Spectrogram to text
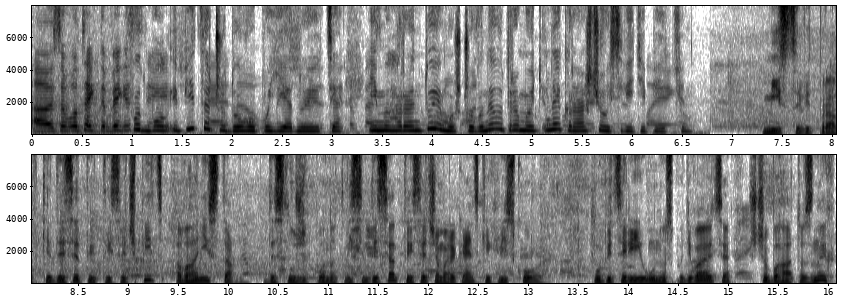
Uh. Футбол і піца чудово uh, поєднуються, і ми гарантуємо, що вони отримують найкращу у світі піцу. Місце відправки 10 тисяч піц Афганістан, де служить понад 80 тисяч американських військових. У піцерії Уно сподіваються, що багато з них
